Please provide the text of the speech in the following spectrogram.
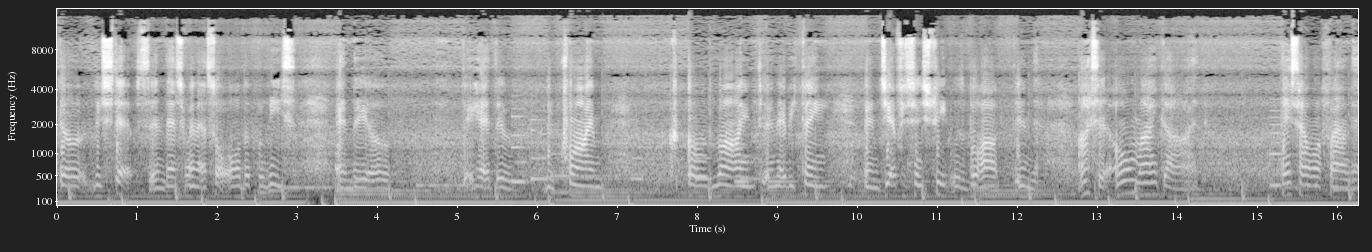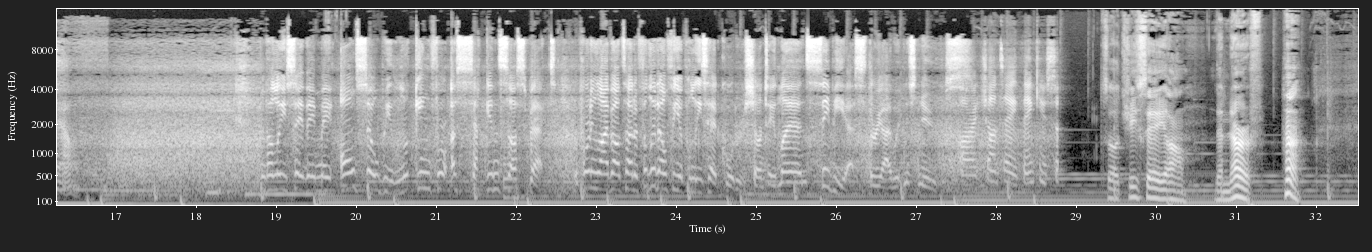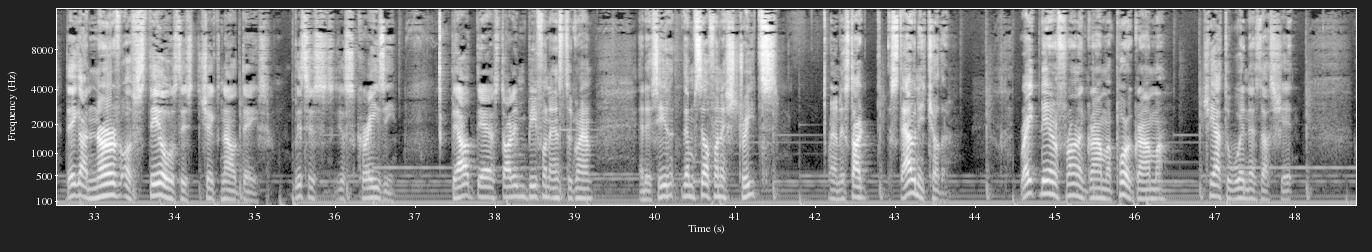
the, the steps, and that's when I saw all the police, and they, uh, they had the, the crime uh, and everything, and Jefferson Street was blocked. And I said, oh my God. That's how I found out. Police say they may also be looking for a second suspect. Reporting live outside of Philadelphia Police Headquarters, Chantee Lans, CBS 3 Eyewitness News. All right, Chantee, thank you so So she say, um, the nerve. Huh. They got nerve of steals, these chicks nowadays. This is just crazy. They're out there starting beef on Instagram and they see themselves on the streets and they start stabbing each other. Right there in front of grandma. Poor grandma. She had to witness that shit.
